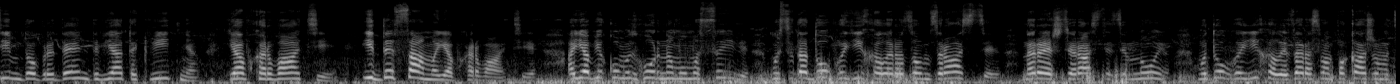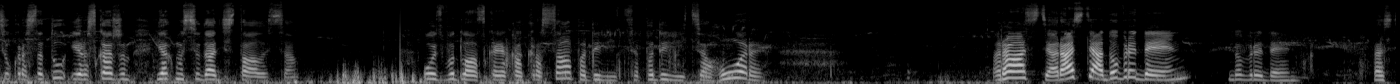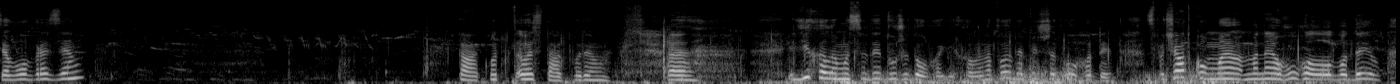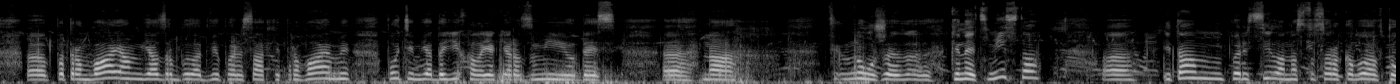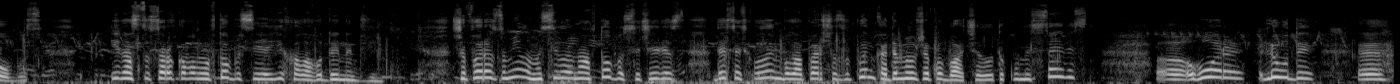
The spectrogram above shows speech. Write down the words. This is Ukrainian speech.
Всім добрий день, 9 квітня. Я в Хорватії. І де саме я в Хорватії? А я в якомусь горному масиві. Ми сюди довго їхали разом з Растією. Нарешті Расті зі мною. Ми довго їхали і зараз вам покажемо цю красоту і розкажемо, як ми сюди дісталися. Ось, будь ласка, яка краса, подивіться, подивіться, гори. Растя, Растя, добрий день. Добрий день. Растя в образі. Так, от ось так будемо. Е, їхали ми сюди дуже довго їхали, напевно, більше двох годин. Спочатку ми, мене Google водив е, по трамваям, я зробила дві пересадки трамваями, потім я доїхала, як я розумію, десь е, на ну, вже е, кінець міста. Е, і там пересіла на 140 автобус. І на 140 автобусі я їхала години дві. Щоб ви розуміли, ми сіли на автобус і через 10 хвилин була перша зупинка, де ми вже побачили таку місцевість, е, гори, люди, е,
